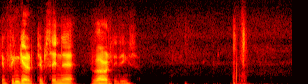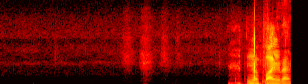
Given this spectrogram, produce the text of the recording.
the fingertips in the world, it is. You know, funny, man.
